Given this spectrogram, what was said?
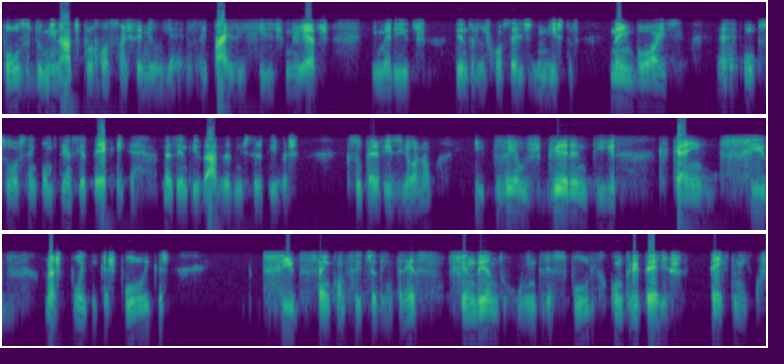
pô-los dominados por relações familiares e pais e filhos, mulheres e maridos dentro dos conselhos de ministros, nem boys eh, ou pessoas sem competência técnica nas entidades administrativas que supervisionam e devemos garantir que quem decide nas políticas públicas decide sem conflitos de interesse, defendendo o interesse público com critérios técnicos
